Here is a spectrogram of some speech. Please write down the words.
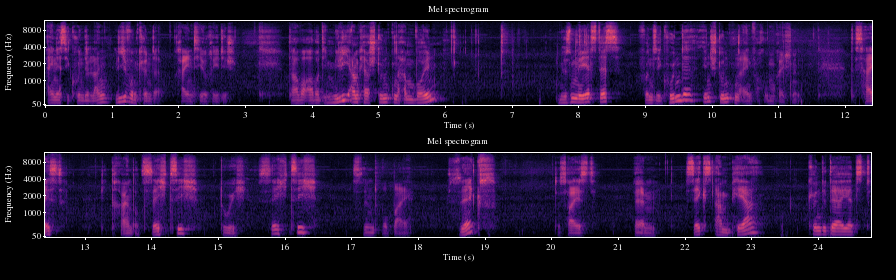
eine Sekunde lang liefern könnte, rein theoretisch. Da wir aber die Milliampere-Stunden haben wollen, müssen wir jetzt das von Sekunde in Stunden einfach umrechnen. Das heißt, die 360 durch 60 sind wir bei 6. Das heißt, ähm, 6 Ampere könnte der jetzt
